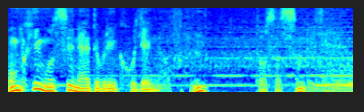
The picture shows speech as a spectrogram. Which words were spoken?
мөнхийн улсын найдварыг хүлээн авахт нь тусалсан билээ.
